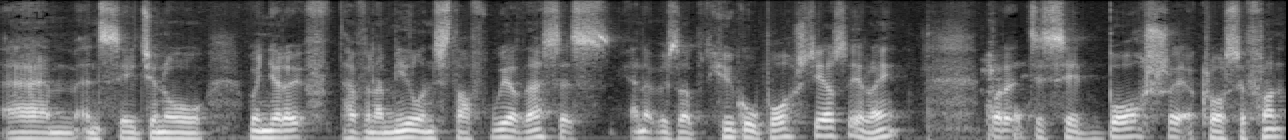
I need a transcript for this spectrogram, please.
um, and said, "You know, when you're out having a meal and stuff, wear this." It's and it was a Hugo Boss jersey, right? But it just said Boss right across the front,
